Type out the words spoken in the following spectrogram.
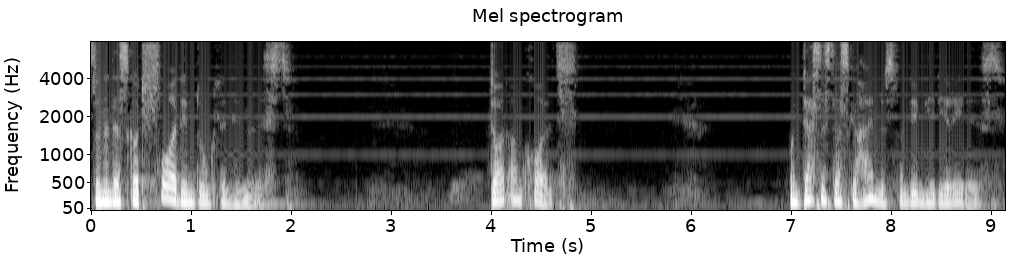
sondern dass Gott vor dem dunklen Himmel ist. Dort am Kreuz. Und das ist das Geheimnis, von dem hier die Rede ist.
